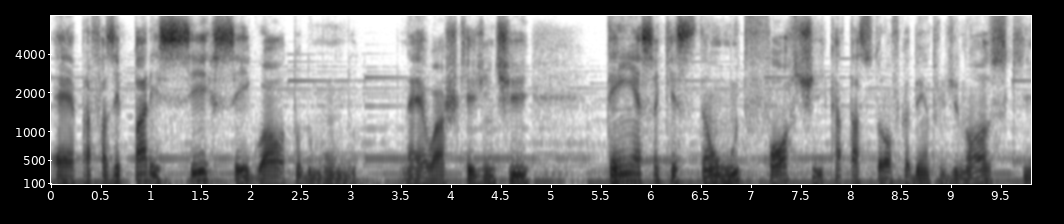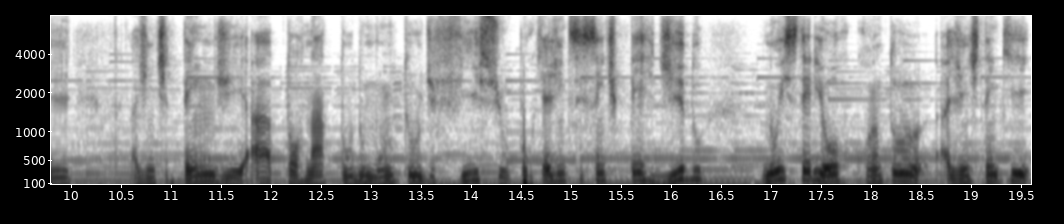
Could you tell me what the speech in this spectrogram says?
é, para fazer parecer ser igual a todo mundo. Né? Eu acho que a gente tem essa questão muito forte e catastrófica dentro de nós que a gente tende a tornar tudo muito difícil porque a gente se sente perdido no exterior, quanto a gente tem que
